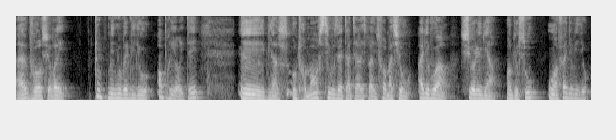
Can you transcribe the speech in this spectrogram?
Hein, vous recevrez toutes mes nouvelles vidéos en priorité. Et bien autrement, si vous êtes intéressé par une formation, allez voir sur les liens en dessous ou en fin de vidéo.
